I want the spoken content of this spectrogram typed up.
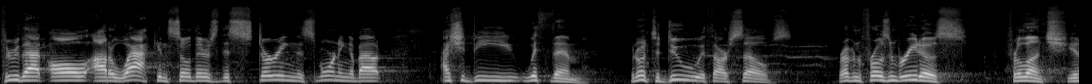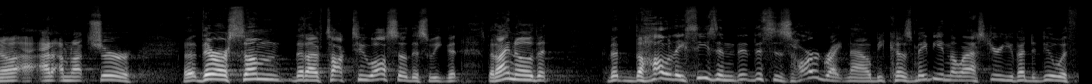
threw that all out of whack. And so there's this stirring this morning about I should be with them. We don't what to do with ourselves. We're having frozen burritos for lunch. You know, I, am not sure. Uh, there are some that I've talked to also this week that, that I know that, that the holiday season, this is hard right now because maybe in the last year you've had to deal with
